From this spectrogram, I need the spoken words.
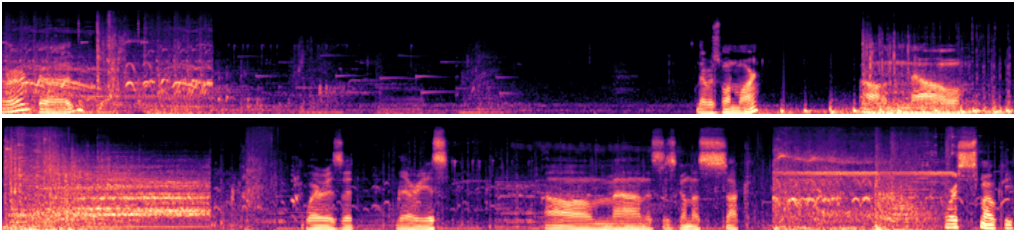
We're good. There was one more. Oh no. Where is it? There he is. Oh man, this is gonna suck. Where's Smokey?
